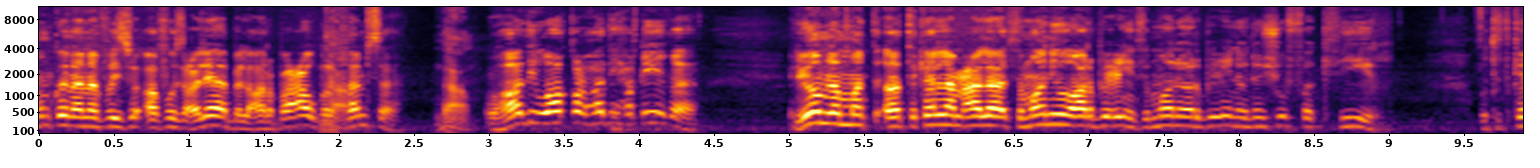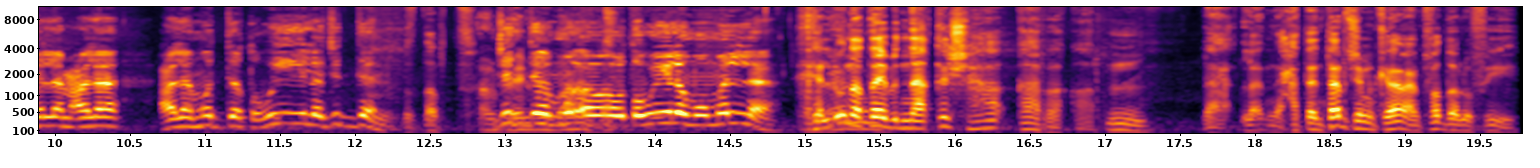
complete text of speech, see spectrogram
ممكن أنا أفوز- أفوز عليها بالأربعة وبالخمسة. نعم. وهذه واقع وهذه حقيقة. اليوم لما أتكلم على 48 48 أنا نشوفها كثير. وتتكلم على على مدة طويلة جدا. بالضبط. 40 جدا طويلة وممله خلونا طيب نناقشها قارة قارة. لا لا حتى نترجم الكلام اللي عم تفضلوا فيه.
